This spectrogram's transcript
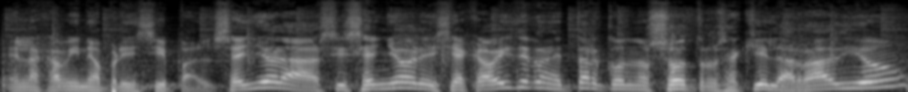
en la cabina principal. Señoras y señores, si acabáis de conectar con nosotros aquí en la radio,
